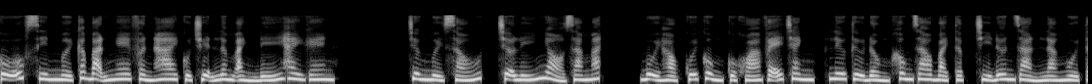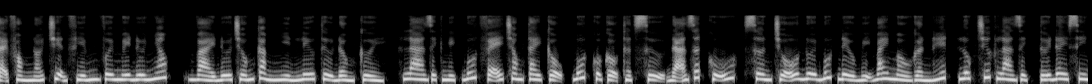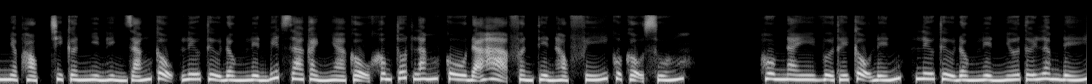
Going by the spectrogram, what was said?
Cô Úc xin mời các bạn nghe phần 2 của truyện Lâm ảnh đế hay ghen. chương 16, trợ lý nhỏ ra mắt. Buổi học cuối cùng của khóa vẽ tranh, Lưu Tử Đồng không giao bài tập chỉ đơn giản là ngồi tại phòng nói chuyện phiếm với mấy đứa nhóc, vài đứa chống cằm nhìn Lưu Tử Đồng cười, la dịch nghịch bút vẽ trong tay cậu, bút của cậu thật sự đã rất cũ, sơn chỗ đôi bút đều bị bay màu gần hết, lúc trước la dịch tới đây xin nhập học, chỉ cần nhìn hình dáng cậu, Lưu Tử Đồng liền biết ra cảnh nhà cậu không tốt lắm, cô đã hạ phần tiền học phí của cậu xuống. Hôm nay vừa thấy cậu đến, Lưu Tử Đồng liền nhớ tới Lâm Đế.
